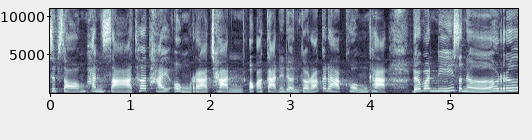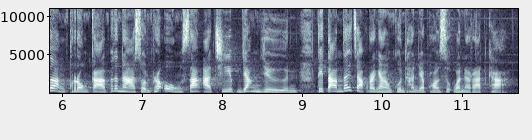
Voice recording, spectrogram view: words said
72 พรรษาเทิดไทยองค์ราชัน ออกอากาศในเดือนกรกฎาคมค่ะ โดยวันนี้เสนอเรื่องโครงการพัฒนาส่วนพระองค์สร้างอาชีพยั่งยืน ติดตามได้จากรายงานของคุณธัญพรสุวรรณรัตน์ค่ะ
